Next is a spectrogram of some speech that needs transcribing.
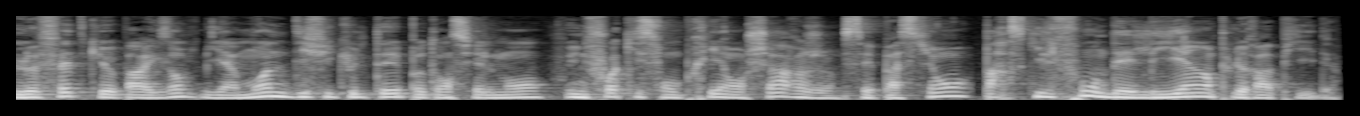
Le fait que, par exemple, il y a moins de difficultés potentiellement une fois qu'ils sont pris en charge, ces patients, parce qu'ils font des liens plus rapides.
